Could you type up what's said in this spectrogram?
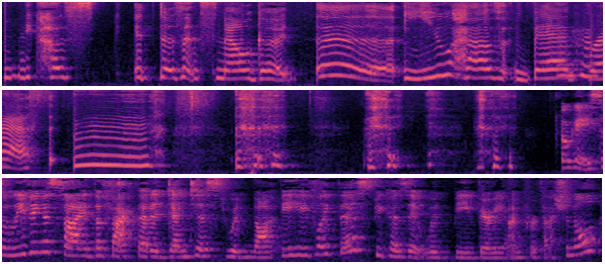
Because It doesn't smell good. Ugh, you have bad breath. Mm. Okay, so leaving aside the fact that a dentist would not behave like this because it would be very unprofessional,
